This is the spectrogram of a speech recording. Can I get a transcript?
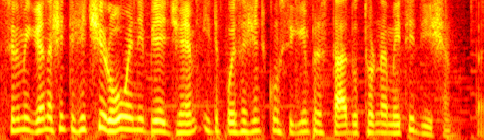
Se não me engano, a gente retirou o NBA Jam e depois a gente conseguiu emprestado o Tournament Edition. tá?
